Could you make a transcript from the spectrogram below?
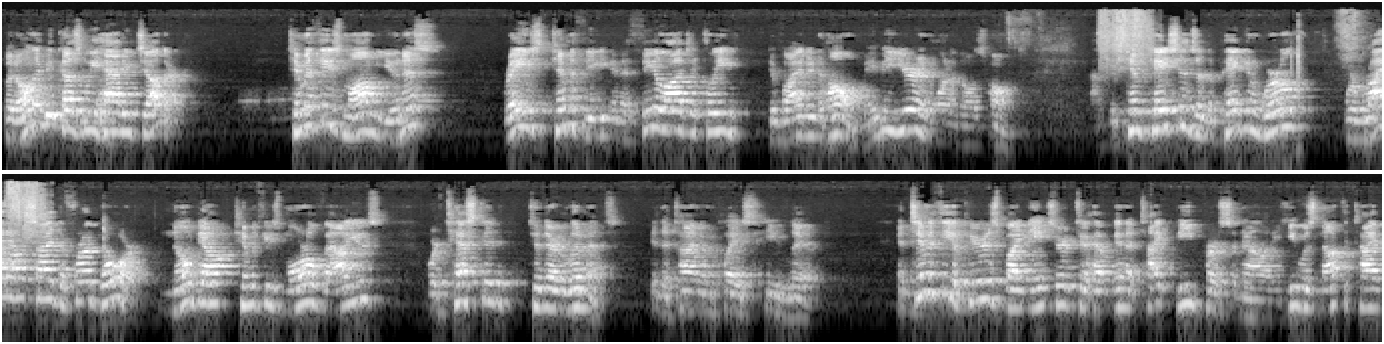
but only because we had each other. Timothy's mom, Eunice, raised Timothy in a theologically divided home. Maybe you're in one of those homes. The temptations of the pagan world were right outside the front door. No doubt Timothy's moral values were tested to their limits in the time and place he lived. And Timothy appears by nature to have been a type B personality. He was not the type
